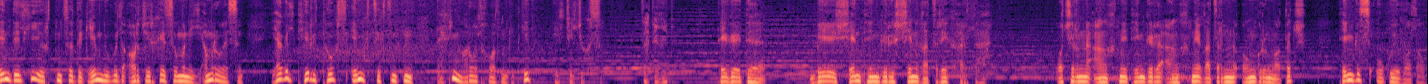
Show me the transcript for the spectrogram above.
энэ дэлхийн ертөнцид гэм нүгэл орж ирэхээс өмнө ямар байсан яг л тэр төгс эмх цэгцэнд нь дахин оруулах болно гэдгийг илчилж өгсөн. За тэгээд тэгээд би шин тэнгэр шин газрыг харлаа. Учир нь анхны тэнгэр анхны газар нь өнгөрөн одож тэнгис үгүй болов.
